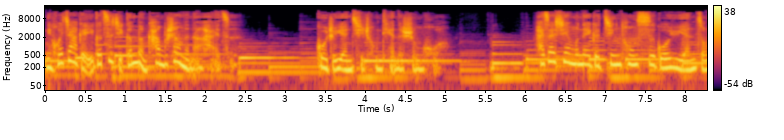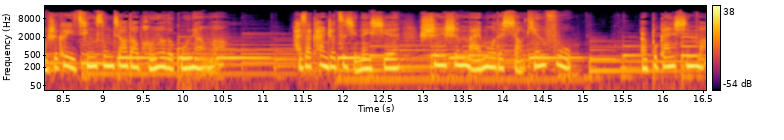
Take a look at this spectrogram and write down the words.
你会嫁给一个自己根本看不上的男孩子，过着怨气冲天的生活，还在羡慕那个精通四国语言、总是可以轻松交到朋友的姑娘吗？还在看着自己那些深深埋没的小天赋而不甘心吗？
